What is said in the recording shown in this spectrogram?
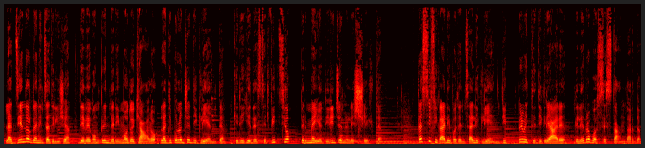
L'azienda organizzatrice deve comprendere in modo chiaro la tipologia di cliente che richiede il servizio per meglio dirigerne le scelte. Classificare i potenziali clienti permette di creare delle proposte standard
